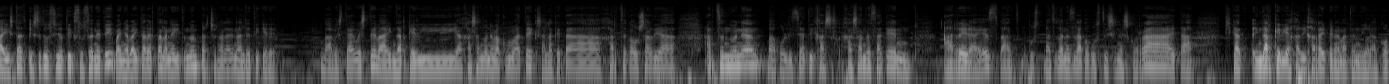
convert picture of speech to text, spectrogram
Bai instituziotik zuzenetik, baina baita bertan lan egiten duen pertsonalaren aldetik ere ba, besteak beste, ba, indarkeria jasan duen emakume batek salaketa jartzeko ausardia hartzen duenean, ba, poliziatik jas, jasan dezaken harrera, ez? Bat, batzutan ez delako guzti sineskorra eta pixkat, indarkeria jarri jarraipena ematen diolako.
